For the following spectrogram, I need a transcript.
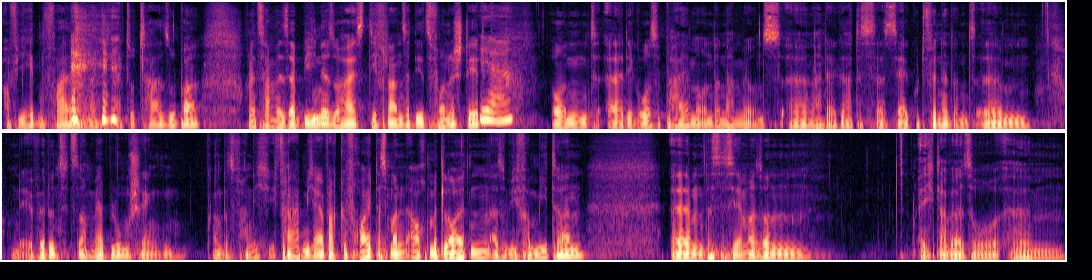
Auf jeden Fall. Und meinte, ja, total super. Und jetzt haben wir Sabine, so heißt die Pflanze, die jetzt vorne steht. Ja. Und äh, die große Palme. Und dann haben wir uns, äh, hat er gesagt, dass er das sehr gut findet. Und, ähm, und er würde uns jetzt noch mehr Blumen schenken. Und das fand ich, ich habe mich einfach gefreut, dass man auch mit Leuten, also wie Vermietern, Ähm, das ist ja immer so ein, ich glaube, so, ähm,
